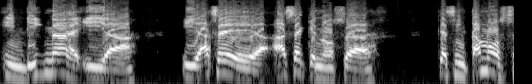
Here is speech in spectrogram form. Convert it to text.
indigna y, ah, y hace, hace que nos que sintamos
